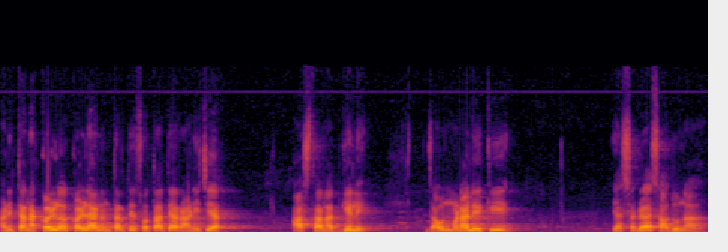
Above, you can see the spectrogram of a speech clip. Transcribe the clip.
आणि त्यांना कळलं कळल्यानंतर ते स्वतः त्या राणीच्या आस्थानात गेले. जाऊन म्हणाले की या सगळ्या साधूंना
